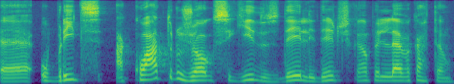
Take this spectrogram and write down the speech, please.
É, o Brits, há quatro jogos seguidos dele, dentro de campo, ele leva cartão.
